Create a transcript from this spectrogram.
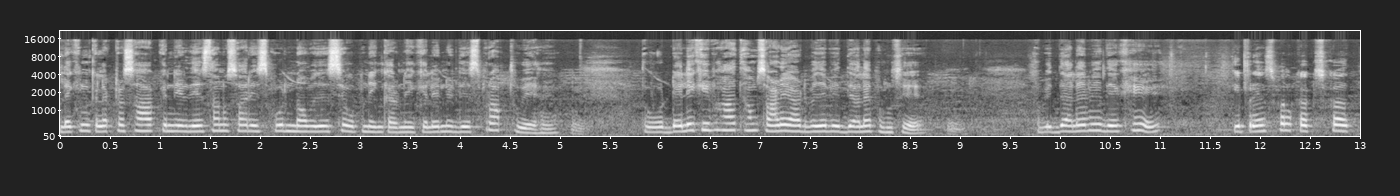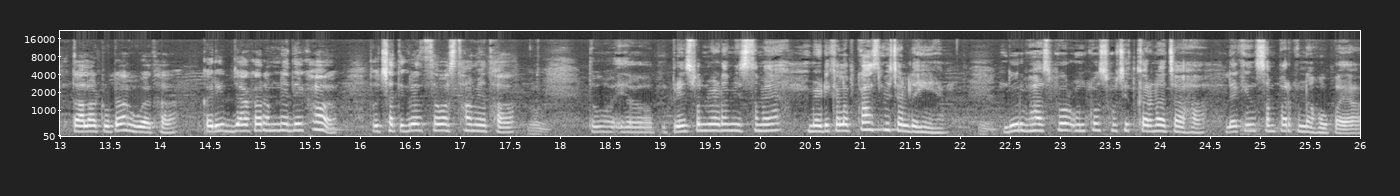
लेकिन कलेक्टर साहब के निर्देशानुसार स्कूल नौ बजे से ओपनिंग करने के लिए निर्देश प्राप्त हुए हैं। तो डेली की बात हम साढ़े आठ बजे विद्यालय पहुँचे। विद्यालय में देखे कि प्रिंसिपल कक्ष का ताला टूटा हुआ था। करीब जाकर हमने देखा तो क्षतिग्रस्त अवस्था में था। तो प्रिंसिपल मैडम इस समय मेडिकल अवकाश में चल रही हैं। दूरभाष पर उनको सूचित करना चाहा लेकिन संपर्क न हो पाया।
